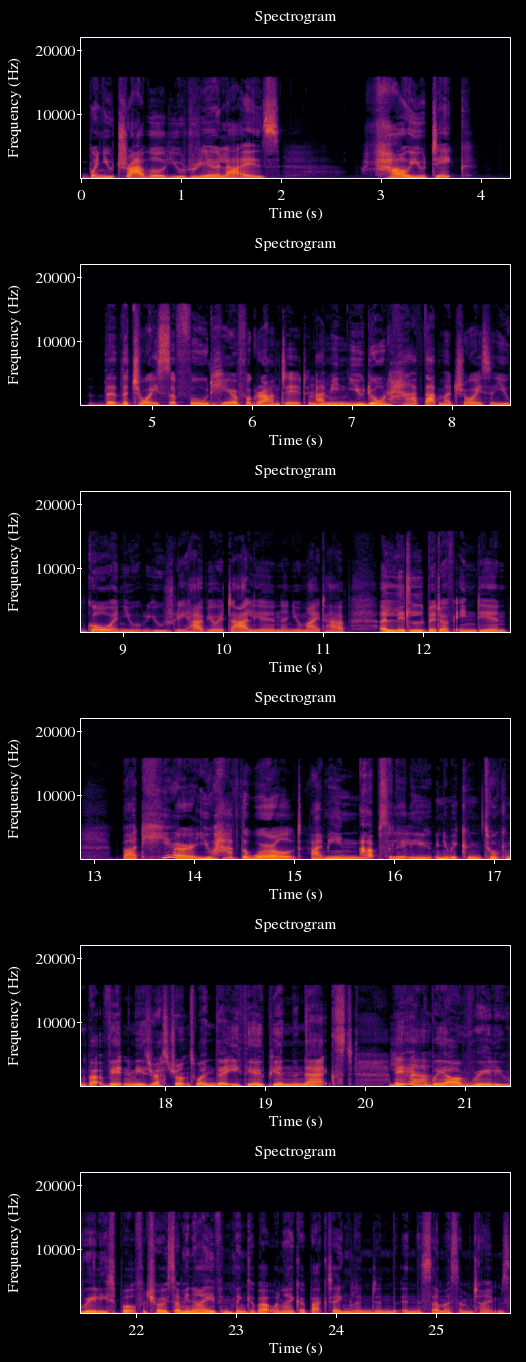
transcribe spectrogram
when you travel, you realize how you take the the choice of food here for granted. Mm-hmm. I mean, mm-hmm. you don't have that much choice. You go and you usually have your Italian and you might have a little bit of Indian. But here you have the world. I mean, absolutely. You, know, we can be talking about Vietnamese restaurants one day, Ethiopian the next. Yeah, it, we are really, really spoilt for choice. I mean, I even think about when I go back to England in in the summer sometimes,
